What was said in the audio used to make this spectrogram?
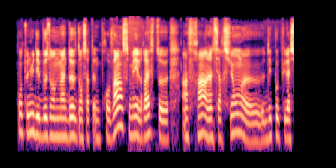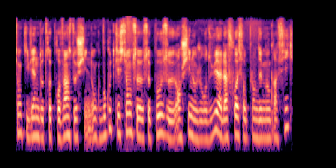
compte tenu des besoins de main-d'œuvre dans certaines provinces, mais elle reste un frein à l'insertion des populations qui viennent d'autres provinces de Chine. Donc beaucoup de questions se, posent en Chine aujourd'hui, à la fois sur le plan démographique,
